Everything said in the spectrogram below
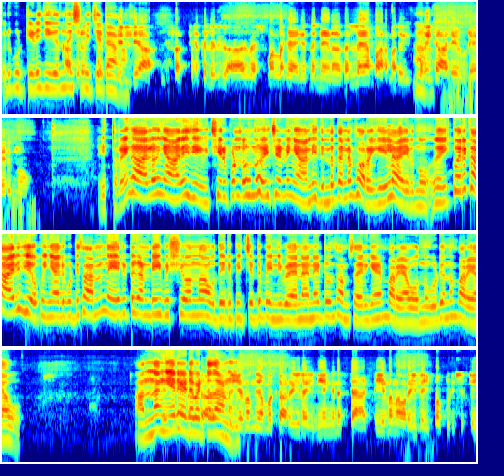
ഒരു കുട്ടിയുടെ ജീവിതം നശിപ്പിച്ചിട്ടാണ്? സത്യത്തിൽ വിഷമമുള്ള കാര്യം തന്നെയാണ്. അതല്ല ഞാൻ പറഞ്ഞത്. ഇത്രയും കാലം എവിടെയായിരുന്നു? ഇത്രയും കാലം ഞാൻ ജീവിച്ചിരിപ്പുണ്ടോ എന്ന് ചോദിച്ചിട്ടുണ്ടെങ്കിൽ ഞാൻ ഇതിന്റെ തന്നെ പുറകിലായിരുന്നു. എനിക്കൊരു കാര്യം ചെയ്യോ കുഞ്ഞാലിക്കുട്ടി സാറിന് നേരിട്ട് കണ്ട് ഈ വിഷയം ഒന്ന് അവതരിപ്പിച്ചിട്ട് ബെന്നി ബേനാനായിട്ടൊന്ന് സംസാരിക്കാൻ പറയാമോ ഒന്നുകൂടി ഒന്നും പറയാമോ അന്ന് അങ്ങേരെ ഇടപെട്ടതാണ്. നമുക്കറിയില്ല. ഇനി എങ്ങനെ സ്റ്റാർട്ട് ചെയ്യണമെന്ന് അറിയില്ല. ഇപ്പൊ പിടിച്ചിട്ടേ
